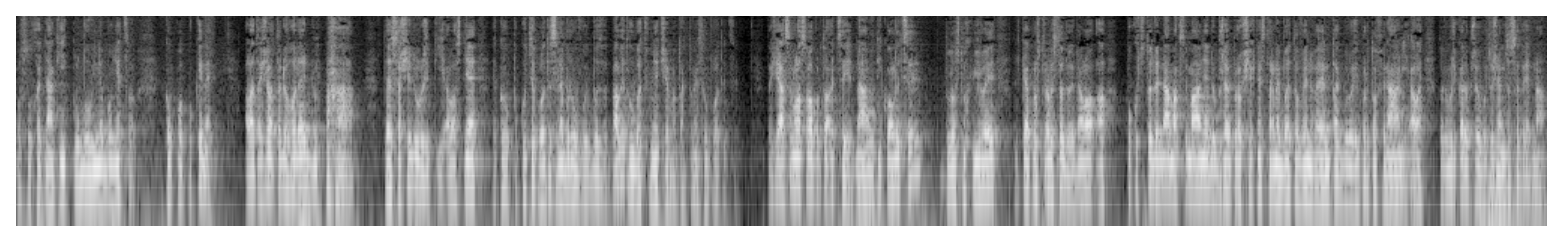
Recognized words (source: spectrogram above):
poslouchat nějaký klubový nebo něco, jako po, pokyny. Ale takže ta dohoda je nutná, to je strašně důležitý a vlastně jako pokud se politici nebudou vůbec bavit vůbec o něčem, no, tak to nejsou politici. Takže já jsem hlasoval pro to, ať se jedná o té koalici, tuto tu chvíli, teďka je prostor, aby se to dojednalo a pokud se to dojedná maximálně dobře pro všechny strany, bude to win-win, tak budu i pro to finální. Ale to nemůžu říkat dopředu, protože nevím, co se vyjedná.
